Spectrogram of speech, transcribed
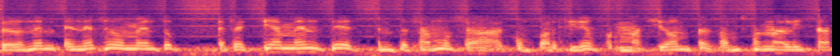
pero en, en ese momento efectivamente empezamos a compartir información, empezamos a analizar,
